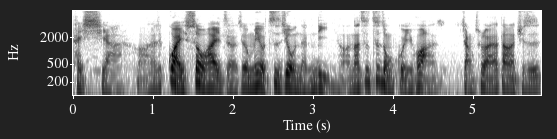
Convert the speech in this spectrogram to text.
太瞎了啊，他是怪受害者，就没有自救能力啊，那是这种鬼话讲出来，那当然其实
